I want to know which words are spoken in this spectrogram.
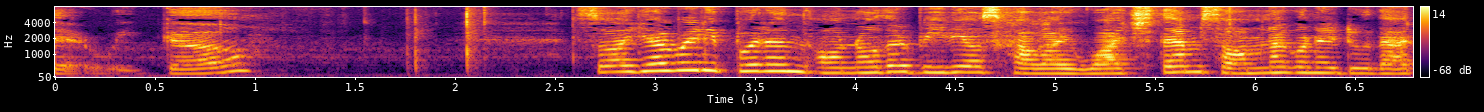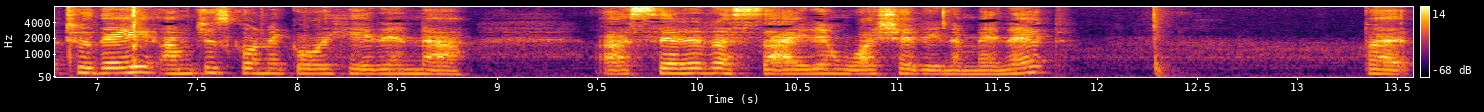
There we go. So I already put in on other videos how I watch them, so I'm not going to do that today. I'm just going to go ahead and uh, uh, set it aside and wash it in a minute. But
